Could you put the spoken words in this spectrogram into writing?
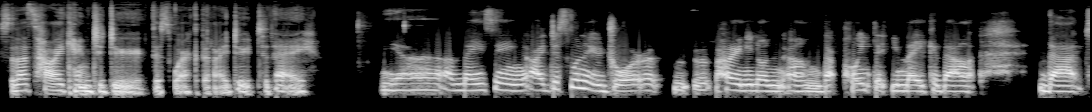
so that's how i came to do this work that i do today yeah, amazing. I just want to draw hone in on um, that point that you make about that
